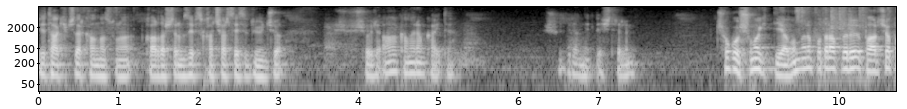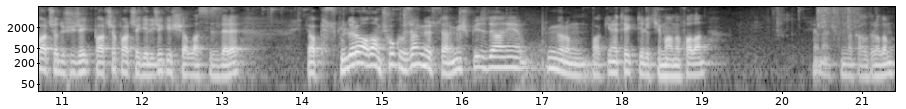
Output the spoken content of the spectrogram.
Bir de takipçiler kalmaz sonra. Kardeşlerimiz hepsi kaçar sesi duyunca. Şöyle aa kameram kaydı. Şunu biraz netleştirelim. Çok hoşuma gitti ya. Bunların fotoğrafları parça parça düşecek. Parça parça gelecek inşallah sizlere. Ya püsküllere adam çok özen göstermiş. Biz de hani bilmiyorum bak yine tek delik imame falan. Hemen şunu da kaldıralım.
